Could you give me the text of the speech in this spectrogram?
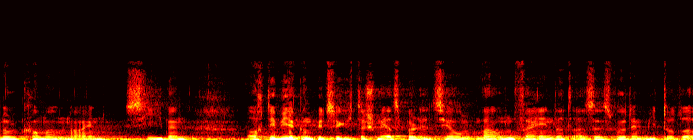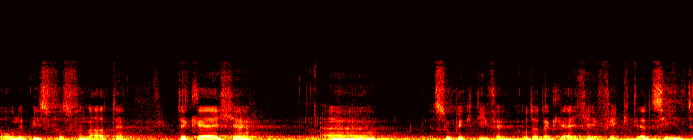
0,97. Auch die Wirkung bezüglich der Schmerzpalliation war unverändert, also es wurde mit oder ohne Bisphosphonate der gleiche äh, subjektive oder der gleiche Effekt erzielt.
